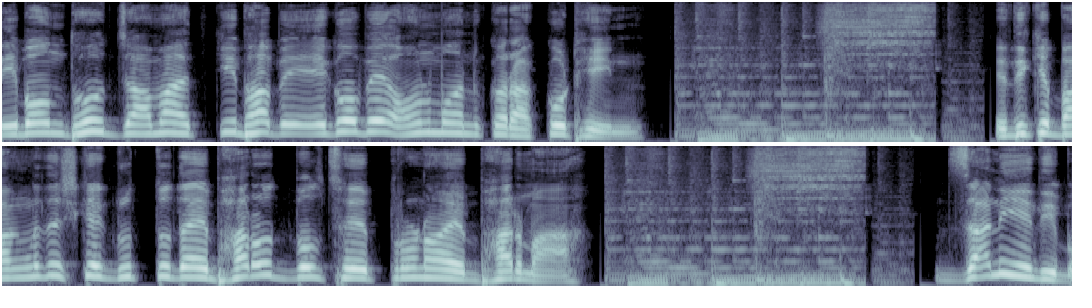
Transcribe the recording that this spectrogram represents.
নিবন্ধ জামায়াত কীভাবে এগোবে অনুমান করা কঠিন। এদিকে বাংলাদেশকে গুরুত্ব দেয় ভারত বলছে প্রণয় ভার্মা। জানিয়ে দিব,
